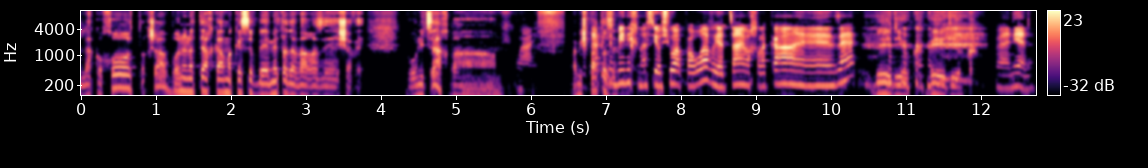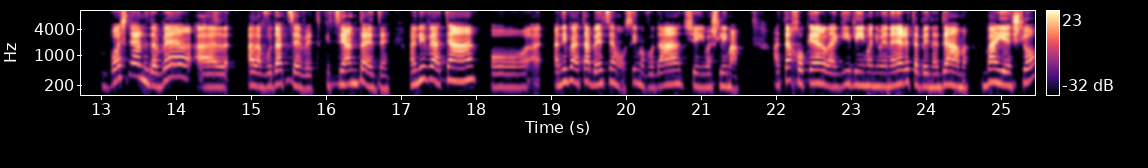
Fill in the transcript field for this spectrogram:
לקוחות, עכשיו בוא ננתח כמה כסף באמת הדבר הזה שווה. והוא ניצח ב... וואי. במשפט הזה. מי נכנס יהושע פרוע ויצא עם מחלקה uh, זה? בדיוק, בדיוק. מעניין. בוא שנייה נדבר על, על עבודת צוות, כי ציינת את זה. אני ואתה, או אני ואתה בעצם עושים עבודה שהיא משלימה. אתה חוקר להגיד לי אם אני מנער את הבן אדם, מה יש לו?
